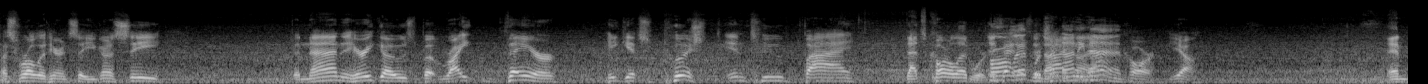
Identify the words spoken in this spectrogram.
Let's roll it here and see. You're going to see the nine, and here he goes, but right there, he gets pushed into by. That's Carl Edwards. Carl that Edwards, the 99. car. Yeah. And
